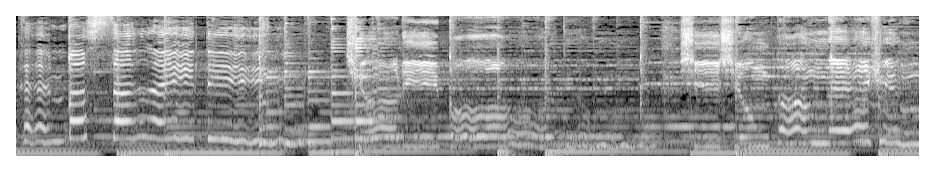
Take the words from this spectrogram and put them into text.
偏目屎滴。请你保重，是上重的行李。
